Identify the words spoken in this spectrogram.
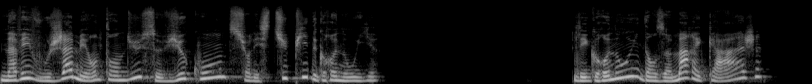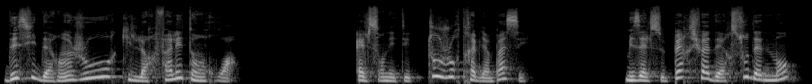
N'avez-vous jamais entendu ce vieux conte sur les stupides grenouilles? Les grenouilles dans un marécage décidèrent un jour qu'il leur fallait un roi. Elles s'en étaient toujours très bien passées. Mais elles se persuadèrent soudainement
